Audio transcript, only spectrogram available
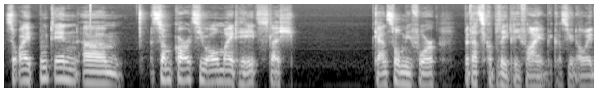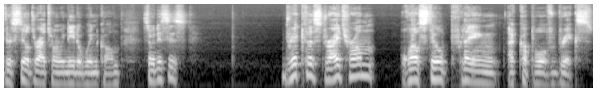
So I put in um, some cards you all might hate slash cancel me for but that's completely fine because, you know, it is still Drytron, we need a win con. So this is brickless Drytron while still playing a couple of bricks.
